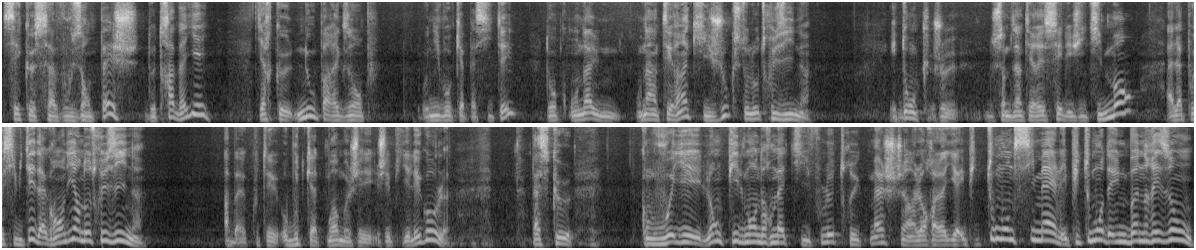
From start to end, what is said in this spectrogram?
C'est que ça vous empêche de travailler. C'est-à-dire que nous, par exemple, au niveau capacité, on a, un terrain qui jouxte notre usine. Et donc, nous sommes intéressés légitimement à la possibilité d'agrandir notre usine. Ah ben écoutez, au bout de quatre mois, moi j'ai pillé les Gaules. Parce que quand vous voyez l'empilement normatif, le truc, machin, alors et puis tout le monde s'y mêle, et puis tout le monde a une bonne raison.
